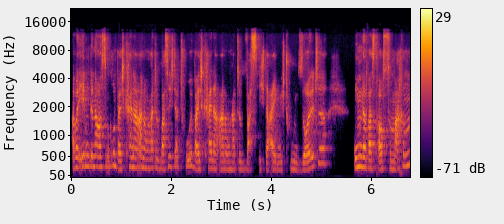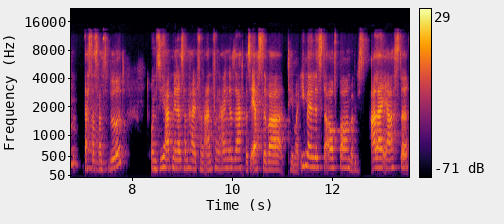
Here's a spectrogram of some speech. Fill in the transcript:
Aber eben genau aus dem Grund, weil ich keine Ahnung hatte, was ich da tue, weil ich keine Ahnung hatte, was ich da eigentlich tun sollte, um da was draus zu machen, dass das was mhm. wird. Und sie hat mir das dann halt von Anfang an gesagt. Das erste war Thema E-Mail-Liste aufbauen, war das allererste.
